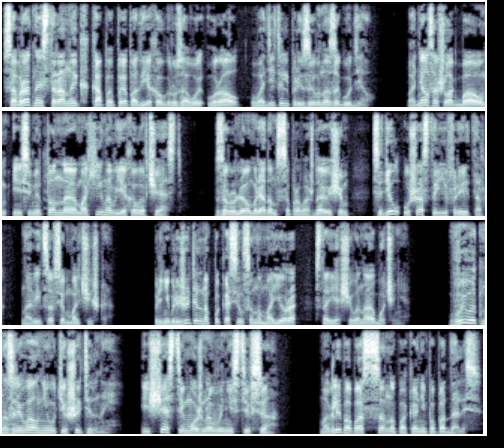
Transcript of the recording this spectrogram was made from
С обратной стороны к КПП подъехал грузовой «Урал», водитель призывно загудел. Поднялся шлагбаум, и семитонная махина въехала в часть. За рулем, рядом с сопровождающим, сидел ушастый ефрейтор, на вид совсем мальчишка. Пренебрежительно покосился на майора, стоящего на обочине. Вывод назревал неутешительный. И счастье можно вынести все. Могли попасться, но пока не попадались.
